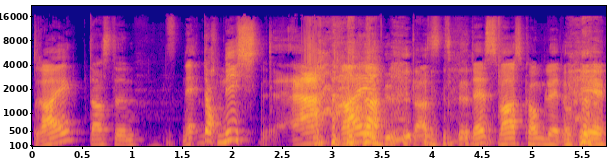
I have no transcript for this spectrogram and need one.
Drei? Das denn? Ne, doch nicht. Ah, drei. Das Das war's komplett. Okay.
